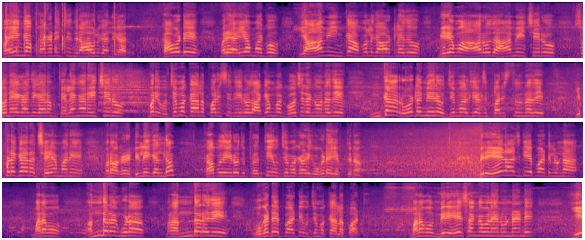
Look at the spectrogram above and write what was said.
స్వయంగా ప్రకటించింది రాహుల్ గాంధీ గారు. కాబట్టి మరి అయ్యా మాకు ఈ హామీ ఇంకా అమలు కావట్లేదు. మీరేమో ఆ రోజు హామీ ఇచ్చిర్రు సోనియా గాంధీ గారు తెలంగాణ ఇచ్చిర్రు. మరి ఉద్యమకాల పరిస్థితి ఈరోజు అగమ్మ గోచరంగా ఉన్నది. ఇంకా రోడ్ల మీద ఉద్యమాలు చేయాల్సిన పరిస్థితి ఉన్నది. ఇప్పటికైనా చేయమని మనం అక్కడ ఢిల్లీకి వెళ్దాం. కాకపోతే ఈరోజు ప్రతి ఉద్యమకాడికి ఒకటే చెప్తున్నాం. మీరు ఏ రాజకీయ పార్టీలు ఉన్నా మనము అందరం కూడా మన అందరిది ఒకటే పార్టీ ఉద్యమకాల పార్టీ. మనము మీరు ఏ సంఘమైనా ఉండండి ఏ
